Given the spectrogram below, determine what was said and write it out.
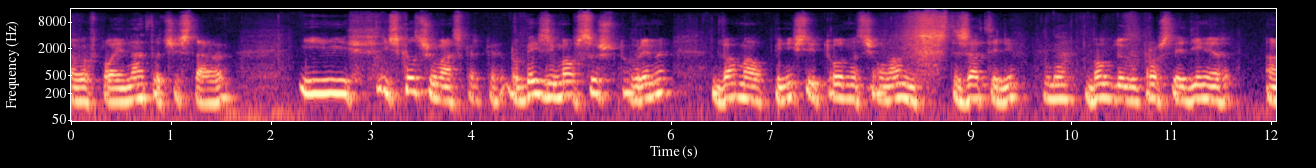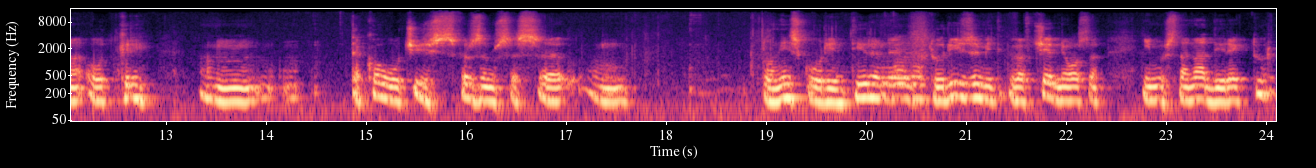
в планината, че става, и изкълчвам аз кръка. Но бех взимал в същото време двама алпинисти, и то национални състезатели. Да. Бог да го прости, един а, откри ам, такова училище, свързано с а, ам, планинско ориентиране, туризъм и в Черни осъм и му стана директор.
